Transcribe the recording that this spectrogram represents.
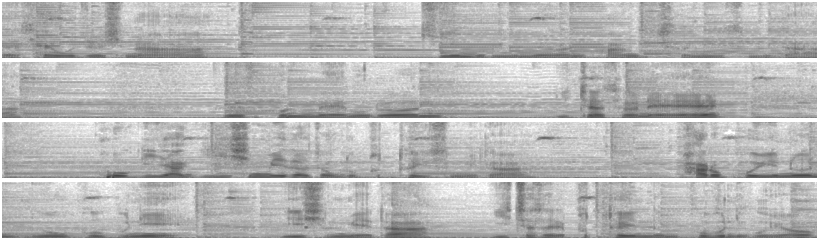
네, 새우젓이나 김으로 유명한 광천이 있습니다. 그래서 본 매물은 2차선에 폭이 약 20m 정도 붙어 있습니다. 바로 보이는 이 부분이 20m 2차선에 붙어 있는 부분이고요.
